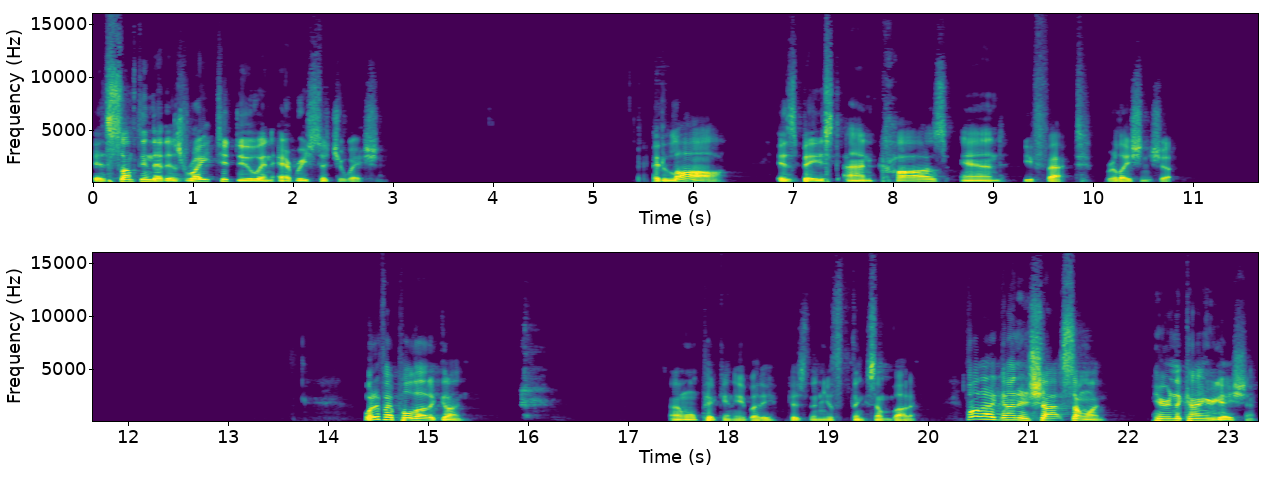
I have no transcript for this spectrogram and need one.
is something that is right to do in every situation. A law is based on cause and effect relationship. What if I pulled out a gun? I won't pick anybody because then you'll think something about it. Pulled out a gun and shot someone here in the congregation.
